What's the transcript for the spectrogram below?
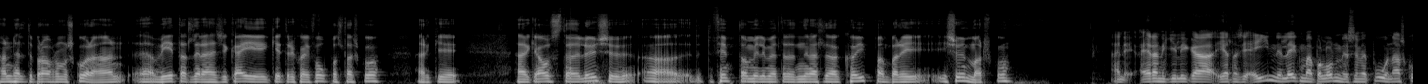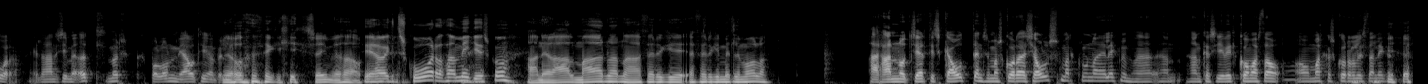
hann heldur bara áfram að skora. Hann það vita allir að þessi gæi getur eitthvað í fótbolta sko. það er ekki það er ekki ástæði lausu að 15 mm er alltaf að kaupa hann bara í, í sumar sko. En er hann ekki líka, ég held að hann sé eini leikmaður Bologna sem er búinn að skora? Ég held að hann sé með öll mörg Bologna á tímabili Jó, ekki, sveimið þá þeir hafa ekkert skorað það mikið sko. Hann er almaður hann, það fer ekki, það fer ekki milli mála. Það er hann og Jerti Skáten sem að skoraði sjálfsmark núna í leiknum. Hann, hann, hann kannski vil komast á, á markaskorarlistan líka.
